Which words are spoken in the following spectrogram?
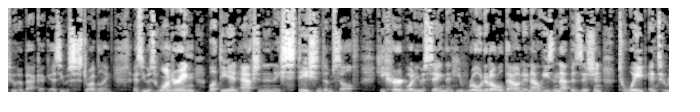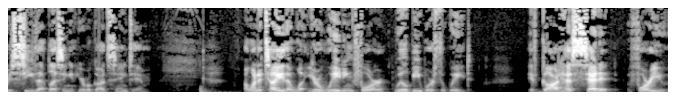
to Habakkuk as he was struggling, as he was wondering about the inaction, and he stationed himself. He heard what he was saying, then he wrote it all down, and now he's in that position to wait and to receive that blessing and hear what God's saying to him. I want to tell you that what you're waiting for will be worth the wait. If God has said it for you,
